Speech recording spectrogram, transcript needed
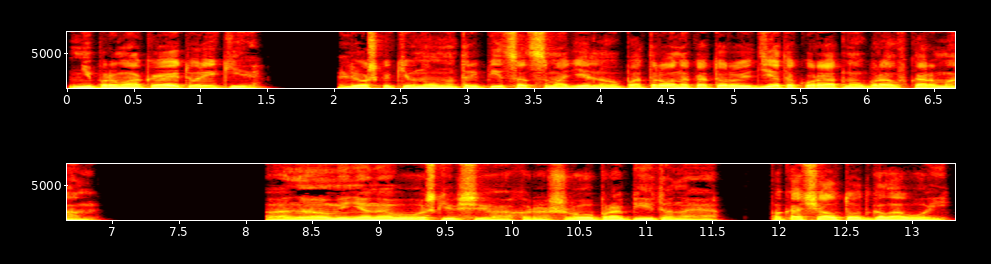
«Не промокает у реки?» Лёшка кивнул на трепиц от самодельного патрона, которую дед аккуратно убрал в карман. «Она у меня на воске вся, хорошо пропитанная», — покачал тот головой.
